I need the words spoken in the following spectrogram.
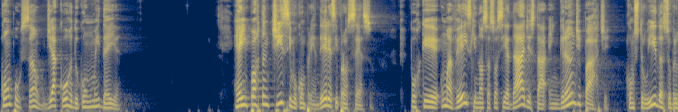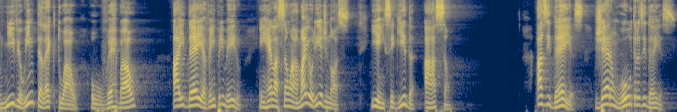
compulsão de acordo com uma ideia. É importantíssimo compreender esse processo porque, uma vez que nossa sociedade está, em grande parte, construída sobre o nível intelectual ou verbal, a ideia vem primeiro em relação à maioria de nós e, em seguida, a ação. As ideias geram outras ideias.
